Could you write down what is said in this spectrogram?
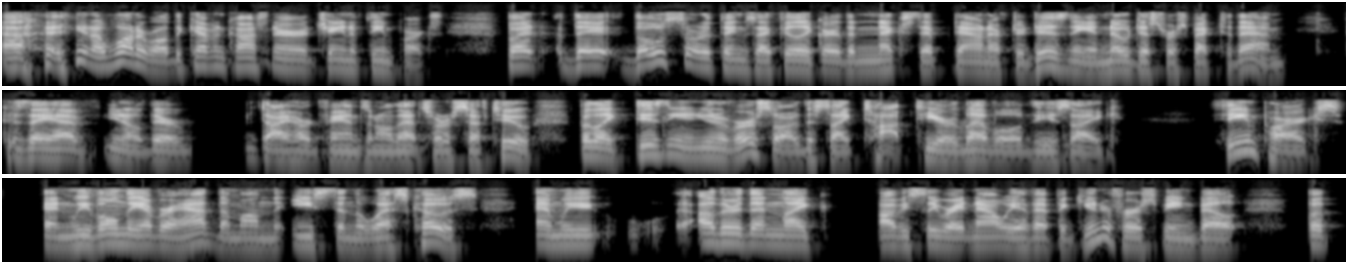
uh, you know, Water World, the Kevin Costner chain of theme parks. But they those sort of things, I feel like, are the next step down after Disney, and no disrespect to them, because they have, you know, they're diehard fans and all that sort of stuff too. But like Disney and Universal are this like top tier level of these like theme parks, and we've only ever had them on the east and the west coast. And we, other than like obviously right now we have Epic Universe being built, but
